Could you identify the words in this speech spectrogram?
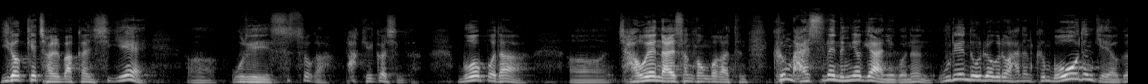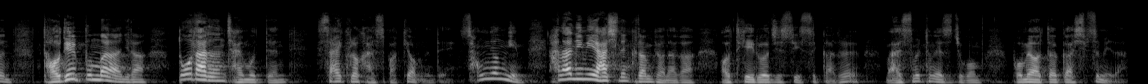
이렇게 절박한 시기에 어, 우리 스스로가 바뀔 것입니다. 무엇보다 어, 좌우의 날성건과 같은 그 말씀의 능력이 아니고는 우리의 노력으로 하는 그 모든 개혁은 더딜 뿐만 아니라 또 다른 잘못된 사이클로 갈 수밖에 없는데 성령님 하나님이 하시는 그런 변화가 어떻게 이루어질 수 있을까를 말씀을 통해서 조금 보면 어떨까 싶습니다.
